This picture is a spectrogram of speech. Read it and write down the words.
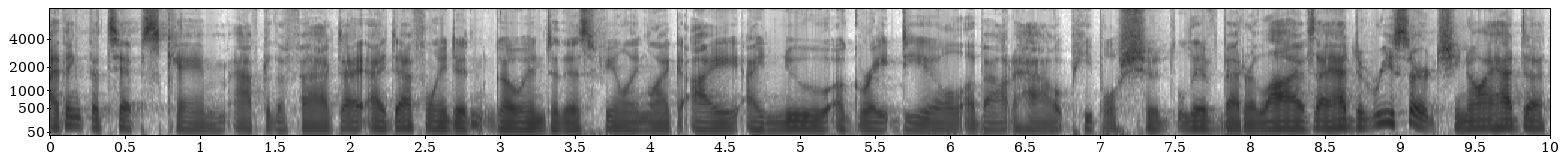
I think the tips came after the fact. I, I definitely didn't go into this feeling like I, I knew a great deal about how people should live better lives. I had to research, you know, I had to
